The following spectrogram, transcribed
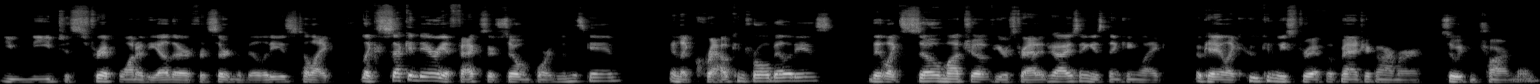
you need to strip one or the other for certain abilities to like like secondary effects are so important in this game, and like crowd control abilities that like so much of your strategizing is thinking like okay like who can we strip of magic armor so we can charm them?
